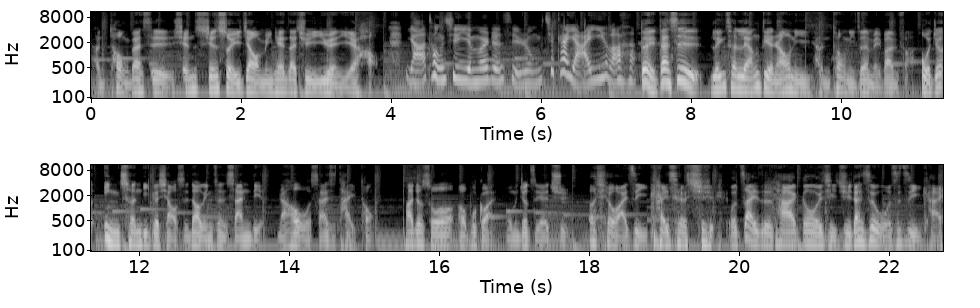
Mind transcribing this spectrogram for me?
很痛，但是先先睡一觉，明天再去医院也好。牙痛去 emergency room 去看牙医了。对，但是凌晨两点，然后你很痛，你真的没办法，我就硬撑一个小时到凌晨三点，然后我实在是太痛，他就说哦不管，我们就直接去，而且我还自己开车去，我载着他跟我一起去，但是我是自己开。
